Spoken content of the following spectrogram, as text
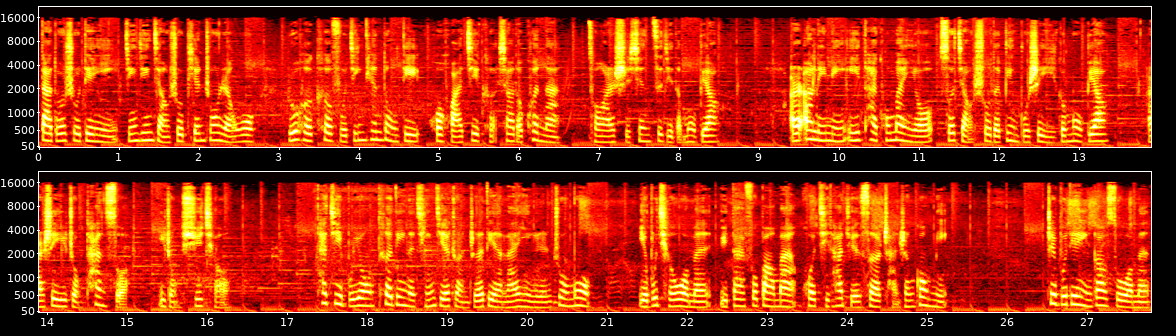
大多数电影仅仅讲述片中人物如何克服惊天动地或滑稽可笑的困难。从而实现自己的目标。而2001太空漫游所讲述的并不是一个目标，而是一种探索，一种需求。它既不用特定的情节转折点来引人注目，也不求我们与戴夫·鲍曼或其他角色产生共鸣。这部电影告诉我们，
